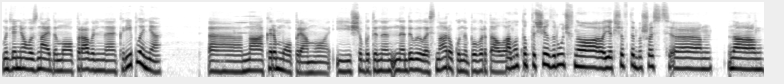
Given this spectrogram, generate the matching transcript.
Ми для нього знайдемо правильне кріплення е, на кермо прямо, і щоб ти не, не дивилась на руку, не повертала. А ну тобто ще зручно, якщо в тебе щось е, на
